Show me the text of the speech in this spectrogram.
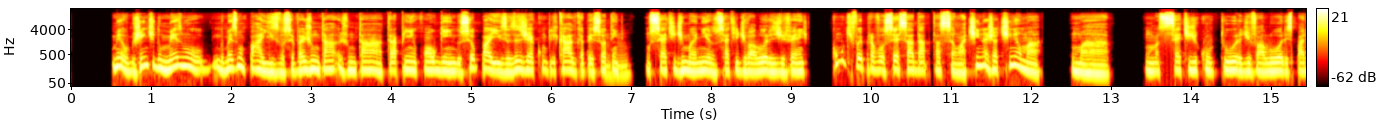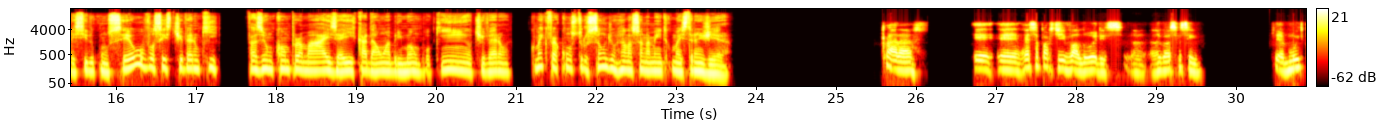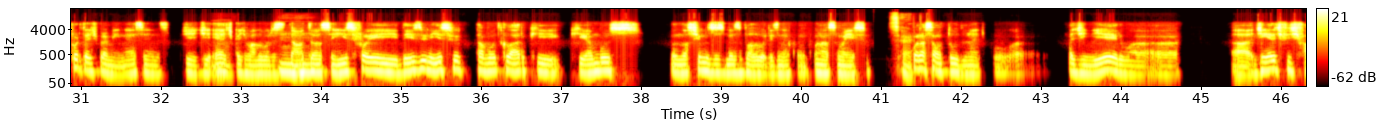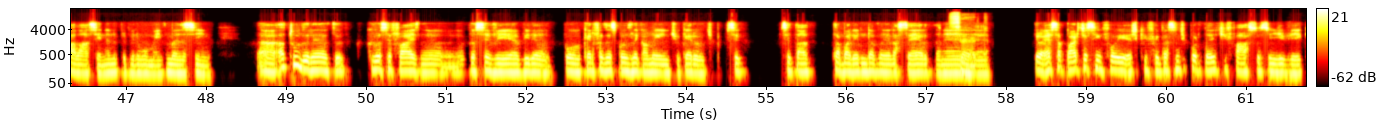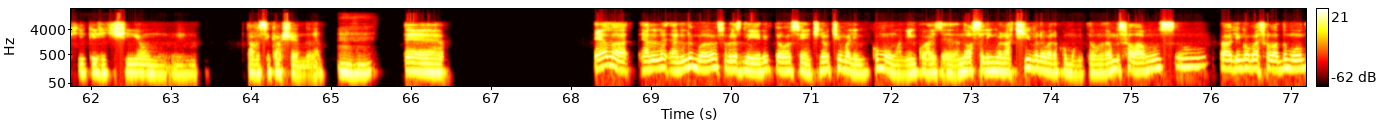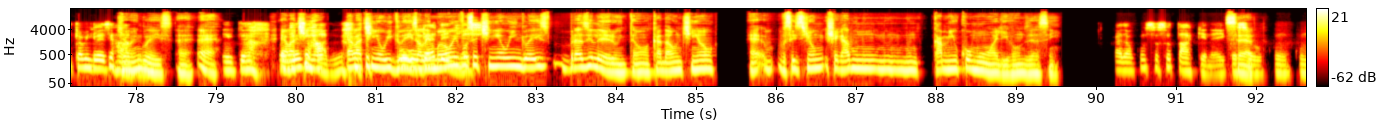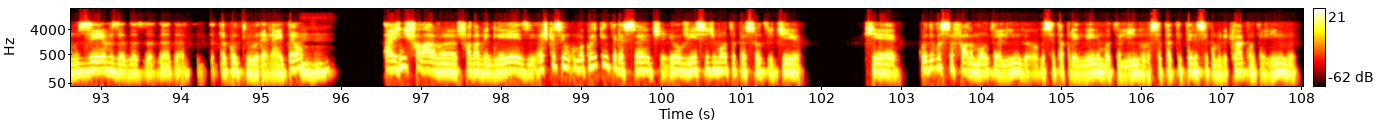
meu, gente do mesmo, do mesmo país, você vai juntar, juntar trapinho com alguém do seu país, às vezes já é complicado, que a pessoa uhum. tem um set de manias, um set de valores diferente. Como que foi para você essa adaptação? A Tina já tinha uma, uma uma set de cultura, de valores parecido com o seu, ou vocês tiveram que fazer um compromise aí, cada um abrir mão um pouquinho, tiveram... Como é que foi a construção de um relacionamento com uma estrangeira? Cara, é, é, essa parte de valores, é um negócio assim, é muito importante para mim, né? Assim, de, de uhum. ética, de valores uhum. e tal. Uhum. Então, assim, isso foi, desde o início, estava muito claro que, que ambos, nós tínhamos os mesmos valores, né? Com, com relação a isso. Certo. Com relação a tudo, né? Tipo, a dinheiro, a, a, a, dinheiro é difícil de falar assim, né, no primeiro momento, mas assim, a, a tudo, né, tudo que você faz, né, você vê a vida, pô, eu quero fazer as coisas legalmente, eu quero, tipo, você, você tá trabalhando da maneira certa, né, certo. É, então, essa parte, assim, foi, acho que foi bastante importante e fácil, assim, de ver que, que a gente tinha um, um tava se encaixando, né. Uhum. É, ela, ela, ela é alemã, eu sou brasileira, então assim, a gente não tinha uma língua comum, a, língua, a nossa língua nativa não era comum, então ambos falávamos a língua mais falada do mundo, que é o inglês errado. Que é o inglês, né? é. é. Então, ela, tinha, errado. ela tinha o inglês o alemão e você tinha o inglês brasileiro, então cada um tinha, é, vocês tinham, chegaram num, num, caminho comum ali, vamos dizer assim. Cada um com seu sotaque, né, e com, seu, com, com os erros da, da, da, da, cultura, né, então... Uhum a gente falava, falava inglês, e acho que assim, uma coisa que é interessante, eu ouvi isso de uma outra pessoa outro dia, que é quando você fala uma outra língua, ou você está aprendendo uma outra língua, você está tentando se comunicar com outra língua,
